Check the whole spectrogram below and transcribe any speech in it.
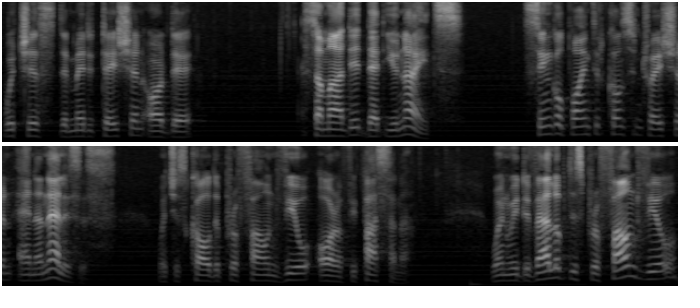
which is the meditation or the samadhi that unites single pointed concentration and analysis, which is called the profound view or vipassana. When we develop this profound view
